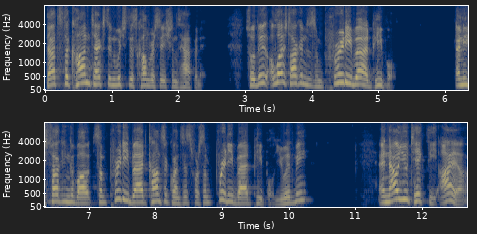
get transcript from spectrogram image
That's the context in which this conversation is happening. So Allah is talking to some pretty bad people. And he's talking about some pretty bad consequences for some pretty bad people. You with me? And now you take the ayah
